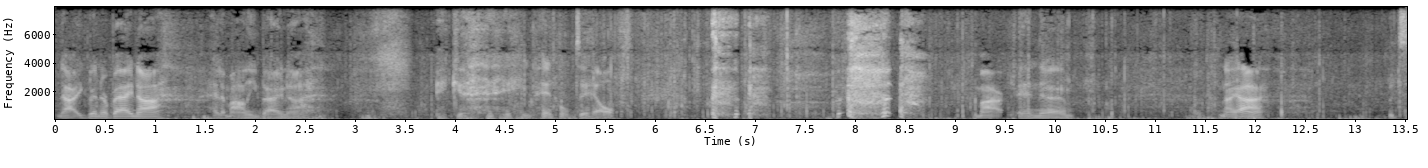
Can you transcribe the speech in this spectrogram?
Nou, ik ben er bijna. Helemaal niet bijna. Ik, eh, ik ben op de helft. maar, en... eh, nou ja... Het,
